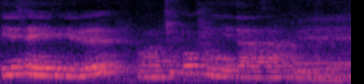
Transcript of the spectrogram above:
인생이 되기를 어, 축복합니다.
